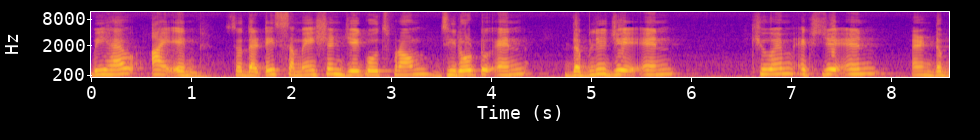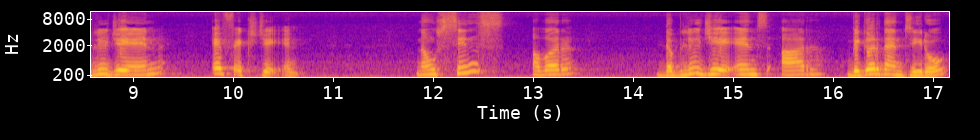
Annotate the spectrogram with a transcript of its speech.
we have i n. So, that is summation j goes from 0 to n w j n q m x j n and w j n f x j n. Now, since our w j n's are bigger than 0,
